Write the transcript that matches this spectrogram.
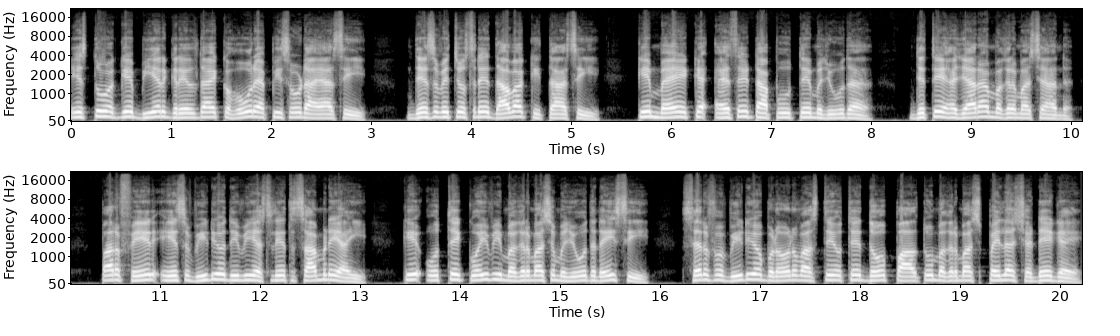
ਇਸ ਤੋਂ ਅੱਗੇ ਬੀਅਰ ਗ੍ਰਿਲ ਦਾ ਇੱਕ ਹੋਰ ਐਪੀਸੋਡ ਆਇਆ ਸੀ, ਜਿਸ ਵਿੱਚ ਉਸਨੇ ਦਾਅਵਾ ਕੀਤਾ ਸੀ ਕਿ ਮੈਂ ਇੱਕ ਐਸੇ ਟਾਪੂ ਉੱਤੇ ਮੌਜੂਦ ਹਾਂ ਜਿੱਥੇ ਹਜ਼ਾਰਾਂ ਮਗਰਮੱਛ ਹਨ। ਪਰ ਫਿਰ ਇਸ ਵੀਡੀਓ ਦੀ ਵੀ ਅਸਲੀਅਤ ਸਾਹਮਣੇ ਆਈ ਕਿ ਉੱਥੇ ਕੋਈ ਵੀ ਮਗਰਮੱਛ ਮੌਜੂਦ ਨਹੀਂ ਸੀ। ਸਿਰਫ ਵੀਡੀਓ ਬਣਾਉਣ ਵਾਸਤੇ ਉੱਥੇ ਦੋ ਪਾਲਤੂ ਮਗਰਮੱਛ ਪਹਿਲਾਂ ਛੱਡੇ ਗਏ।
